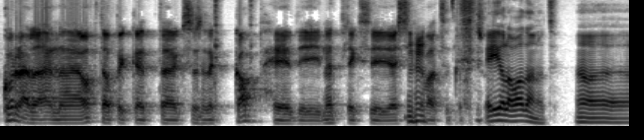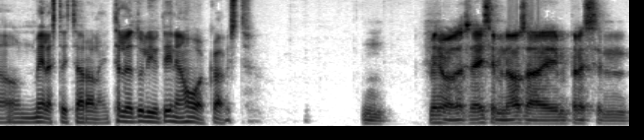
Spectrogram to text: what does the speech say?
Korra lähen äh, off topic, et äh, kas sa seda Cupheadi Netflixi asja mm -hmm. vaatasid? ei ole vaadanud, on meelest täitsa ära läinud, sellele tuli ju teine hooaeg ka vist. Mm.. minule see esimene osa ei impressinud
